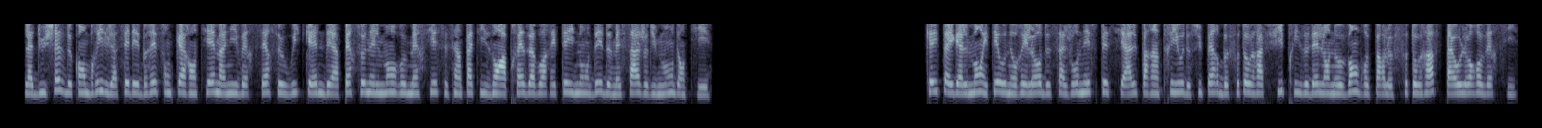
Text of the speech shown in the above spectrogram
La duchesse de Cambridge a célébré son 40e anniversaire ce week-end et a personnellement remercié ses sympathisants après avoir été inondée de messages du monde entier. Kate a également été honorée lors de sa journée spéciale par un trio de superbes photographies prises d'elle en novembre par le photographe Paolo Roversi.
